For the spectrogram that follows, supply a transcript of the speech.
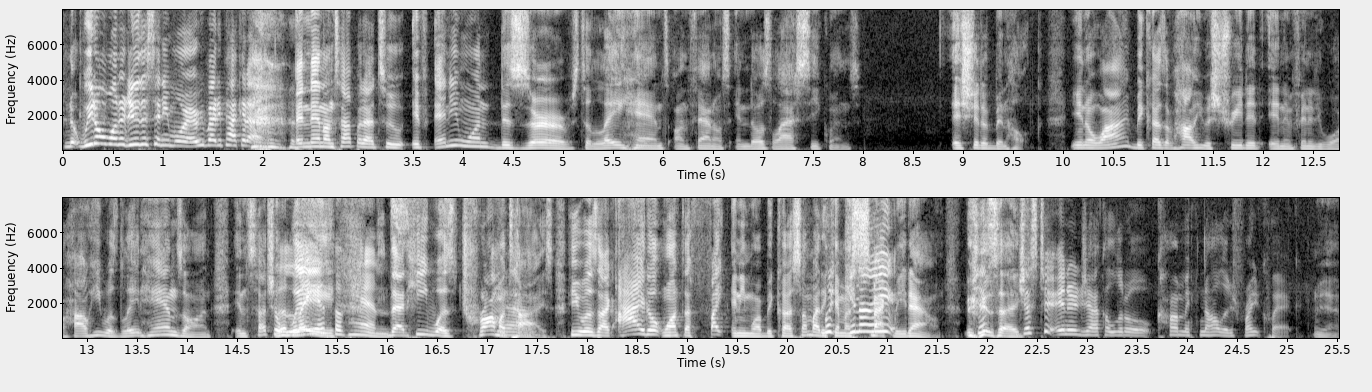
no, we don't want to do this anymore. Everybody, pack it up. and then on top of that too, if anyone deserves to lay hands on Thanos in those last sequence, it should have been Hulk. You know why? Because of how he was treated in Infinity War, how he was laid hands on in such a The way of hands. that he was traumatized. He was like, I don't want to fight anymore because somebody But came and can smacked I- me down. Just, like, just to interject a little comic knowledge, right quick, yeah,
